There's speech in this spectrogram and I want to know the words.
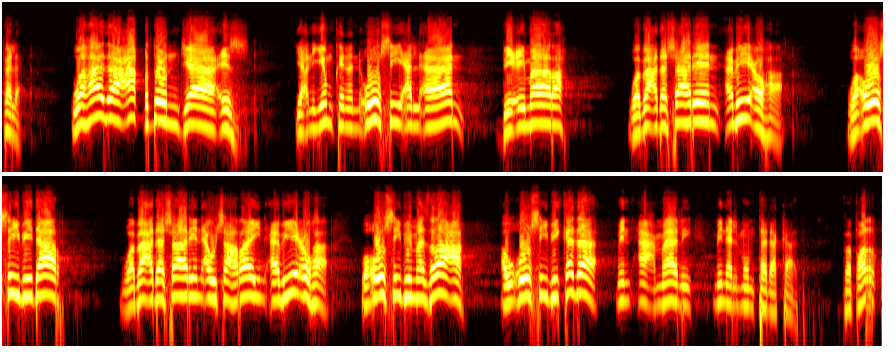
فلا. وهذا عقد جائز. يعني يمكن أن أوصي الآن بعمارة وبعد شهر أبيعها وأوصي بدار. وبعد شهر أو شهرين أبيعها وأوصي بمزرعة أو أوصي بكذا من أعمال من الممتلكات. ففرق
